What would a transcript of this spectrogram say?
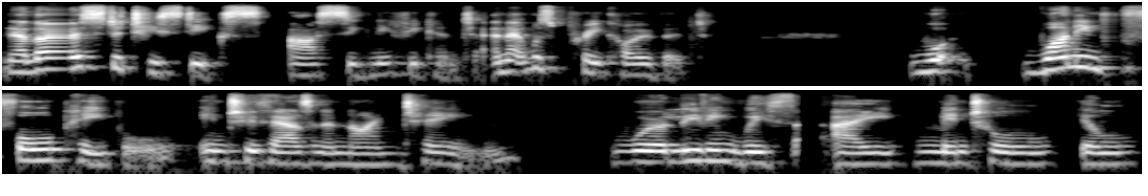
Now, those statistics are significant, and that was pre-COVID What, one in four people in 2019 were living with a mental ill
